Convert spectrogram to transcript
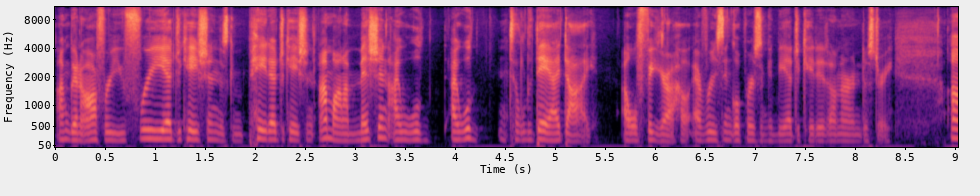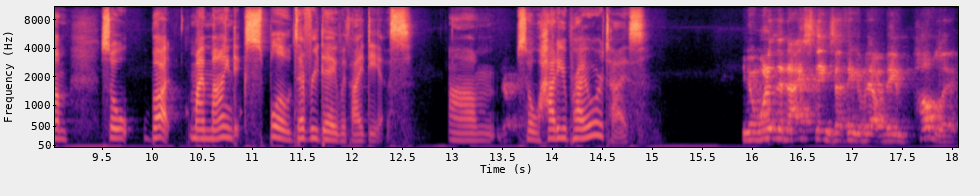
I'm going to offer you free education. There's going to be paid education. I'm on a mission. I will, I will until the day I die. I will figure out how every single person can be educated on our industry. Um, so, but my mind explodes every day with ideas. Um, so, how do you prioritize? You know, one of the nice things I think about being public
